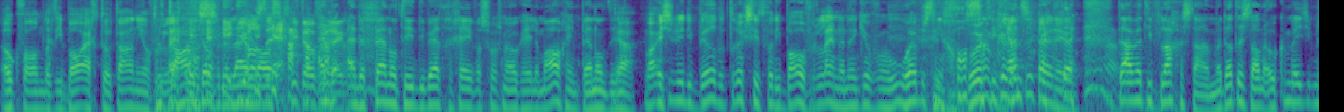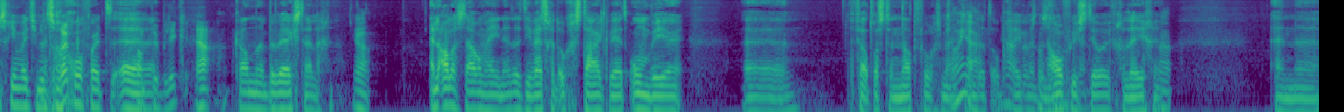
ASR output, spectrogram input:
Ook vooral omdat die bal echt totaal niet over de totaal lijn was. over de lijn was was. echt niet over En de en penalty die werd gegeven was volgens mij ook helemaal geen penalty. Ja, maar als je nu die beelden terugziet van die bal over de lijn, dan denk je van hoe hebben ze die godsnaam die kunnen daar met die vlaggen staan. Maar dat is dan ook een beetje misschien wat je De met zo'n Goffert van eh, het publiek. Ja. kan bewerkstelligen. Ja. En alles daaromheen, hè, dat die wedstrijd ook gestaakt werd, onweer. Eh, het veld was te nat volgens mij, Oh ja, dat op een ja, gegeven dat moment een half uur stil heeft gelegen. Ja. En eh,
